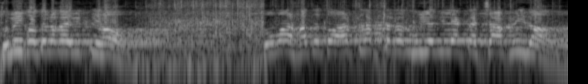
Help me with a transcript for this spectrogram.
তুমি কত টাকায় বিক্রি হও? তোমার হাতে তো আট লাখ টাকা গুঁজে দিলে একটা চাকরি দাও।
